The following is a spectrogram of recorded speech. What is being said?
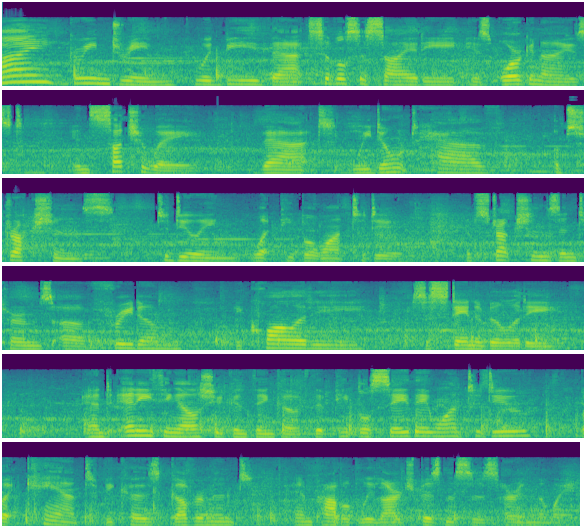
My green dream would be that civil society is organized in such a way that we don't have obstructions to doing what people want to do. Obstructions in terms of freedom, equality, sustainability, and anything else you can think of that people say they want to do but can't because government and probably large businesses are in the way.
